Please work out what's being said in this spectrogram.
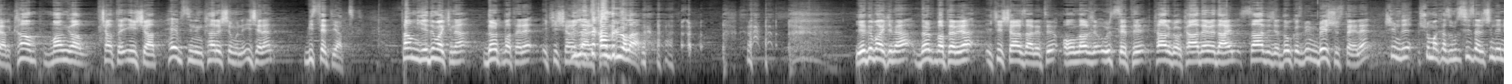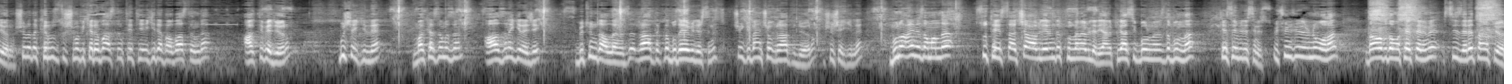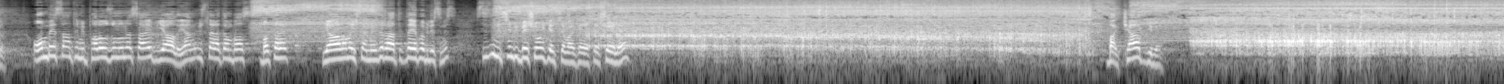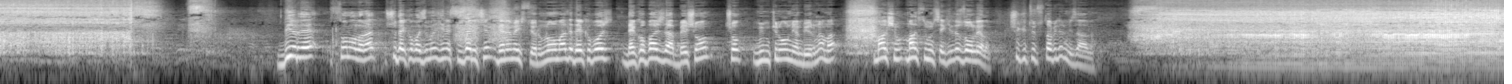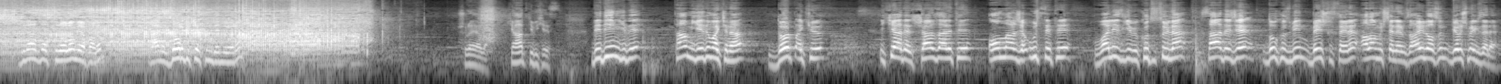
Arkadaşlar kamp, mangal, çatı, inşaat hepsinin karışımını içeren bir set yaptık. Tam 7 makine, 4 batarya, 2 şarj Milleti aleti. kandırıyorlar. 7 makine, 4 batarya, 2 şarj aleti, onlarca uç seti, kargo, KDV dahil sadece 9500 TL. Şimdi şu makasımızı sizler için deniyorum. Şurada kırmızı tuşuma bir kere bastım, tetiğe iki defa bastığımda aktif ediyorum. Bu şekilde makasımızın ağzına girecek bütün dallarınızı rahatlıkla budayabilirsiniz. Çünkü ben çok rahat buduyorum şu şekilde. Bunu aynı zamanda su tesisatçı abilerim kullanabilir. Yani plastik borularınızı bununla kesebilirsiniz. Üçüncü ürünüm olan dal budama testerimi sizlere tanıtıyorum. 15 santim pala uzunluğuna sahip yağlı. Yani üst taraftan bas, basarak yağlama işlemlerinizi rahatlıkla yapabilirsiniz. Sizin için bir 5-10 keseceğim arkadaşlar şöyle. Bak kağıt gibi. Bir de son olarak şu dekopajımı yine sizler için denemek istiyorum. Normalde dekopaj, dekopajla 5-10 çok mümkün olmayan bir ürün ama maksimum, maksimum şekilde zorlayalım. Şu kütüğü tutabilir miyiz abi? Biraz da slalom yapalım. Yani zor bir kesim deniyorum. Şuraya bak. Kağıt gibi kes. Dediğim gibi tam 7 makina, 4 akü, 2 adet şarj aleti, onlarca uç seti, valiz gibi kutusuyla sadece 9500 TL alan müşterilerimize hayırlı olsun. Görüşmek üzere.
